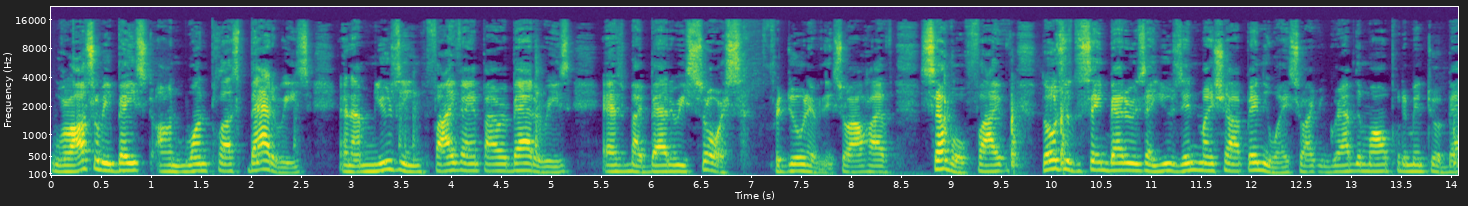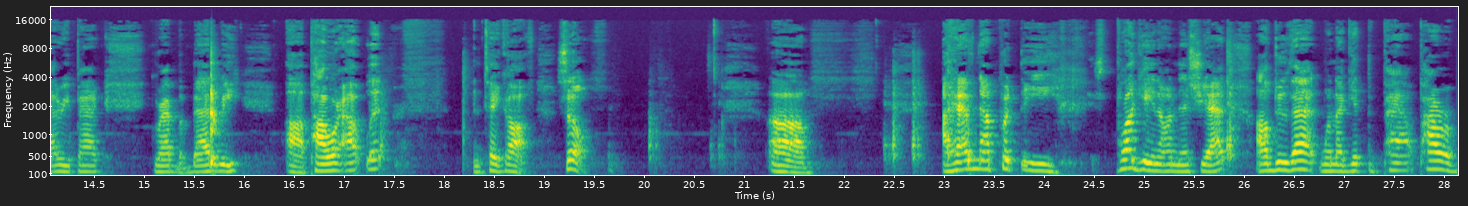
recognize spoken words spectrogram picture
will also be based on OnePlus batteries, and I'm using 5 amp hour batteries as my battery source for doing everything. So I'll have several five. Those are the same batteries I use in my shop anyway, so I can grab them all, put them into a battery pack, grab a battery uh, power outlet, and take off. So um, I have not put the plug-in on this yet. I'll do that when I get the power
